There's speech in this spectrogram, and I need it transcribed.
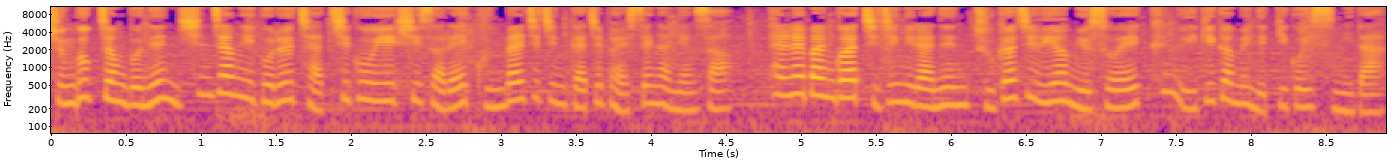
중국 정부는 신장 위구르 자치구 우익 시설에 군발 지진까지 발생하면서 탈레반과 지진이라는 두 가지 위험 요소에 큰 위기감을 느끼고 있습니다.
